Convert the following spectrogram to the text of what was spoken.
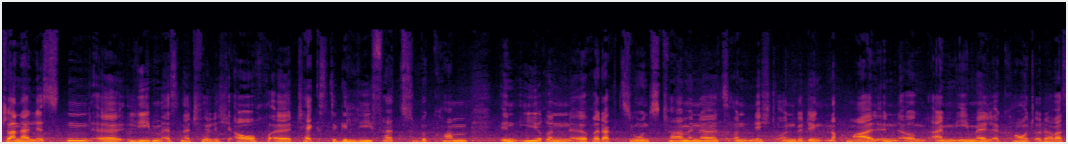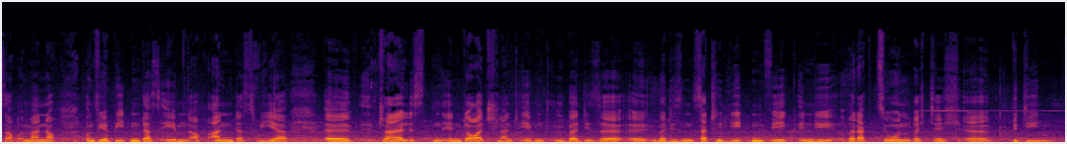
Journalisten äh, lieben es natürlich auch, äh, Texte geliefert zu bekommen in ihren äh, Redaktionsterminals und nicht unbedingt nochmal in irgendeinem E-Mail-Account oder was auch immer noch. Und wir bieten das eben auch an, dass wir äh, Journalisten in Deutschland eben über, diese, äh, über diesen Satellitenweg in die Redaktion richtig äh, bedienen.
